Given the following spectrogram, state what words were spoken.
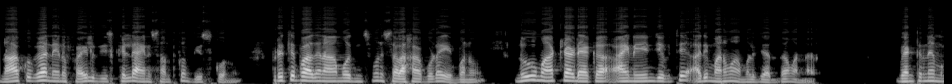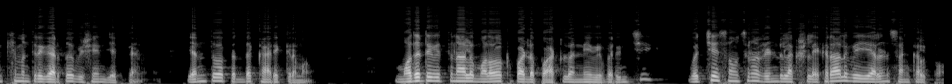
నాకుగా నేను ఫైలు తీసుకెళ్ళి ఆయన సంతకం తీసుకోను. ప్రతిపాదన ఆమోదించమని సలహా కూడా ఇవ్వను. నువ్వు మాట్లాడాక ఆయన ఏం చెబితే అది మనం అమలు చేద్దామన్నారు. వెంటనే ముఖ్యమంత్రి గారితో విషయం చెప్పాను. ఎంతో పెద్ద కార్యక్రమం. మొదటి విత్తనాలు మొలవక పడ్డ పాటలు అన్నీ వివరించి వచ్చే సంవత్సరం రెండు లక్షల ఎకరాలు వేయాలని సంకల్పం.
